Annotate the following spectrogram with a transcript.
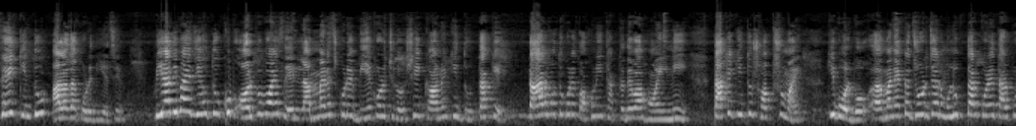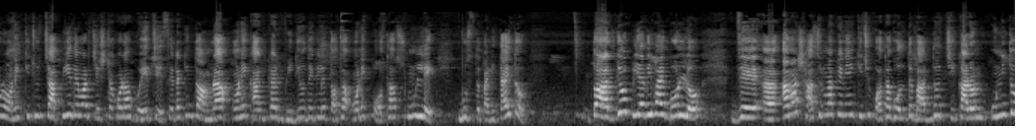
সেই কিন্তু আলাদা করে দিয়েছে। প্রিয়াদিভাই যেহেতু খুব অল্প বয়সে লাভ ম্যারেজ করে বিয়ে করেছিল, সেই কারণে কিন্তু তাকে তার মতো করে কখনোই থাকতে দেওয়া হয়নি। তাকে কিন্তু সব সময় কি বলব? মানে একটা জোর যার মুলুকতার করে তারপর অনেক কিছু চাপিয়ে দেওয়ার চেষ্টা করা হয়েছে, সেটা কিন্তু আমরা অনেক আগেকার ভিডিও দেখলে তথা অনেক কথা শুনলে বুঝতে পারি, তাই তো? তো আজকেও প্রিয়াদি ভাই বলল যে আমার শাশুড়িমাকে নিয়ে কিছু কথা বলতে বাধ্য হচ্ছি, কারণ উনি তো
